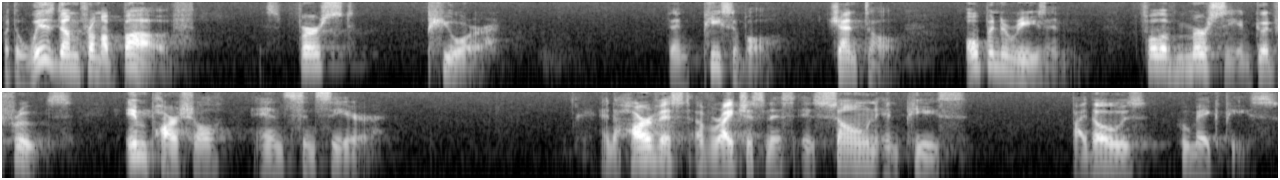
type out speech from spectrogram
But the wisdom from above is first pure, then peaceable, gentle, open to reason, full of mercy and good fruits, impartial and sincere and a harvest of righteousness is sown in peace by those who make peace.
